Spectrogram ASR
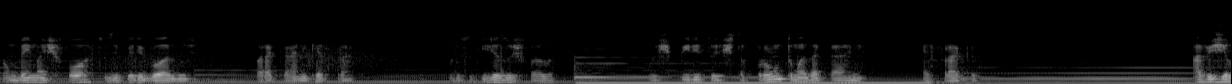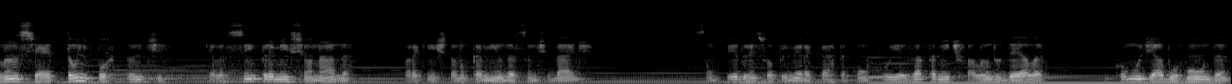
são bem mais fortes e perigosas para a carne que é fraca. Por isso que Jesus fala: o espírito está pronto, mas a carne é fraca. A vigilância é tão importante que ela sempre é mencionada para quem está no caminho da santidade. São Pedro, em sua primeira carta, conclui exatamente falando dela e como o diabo ronda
